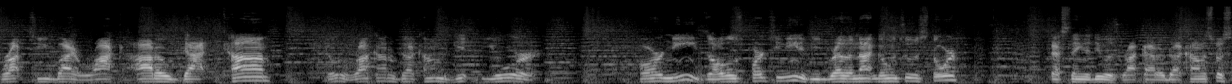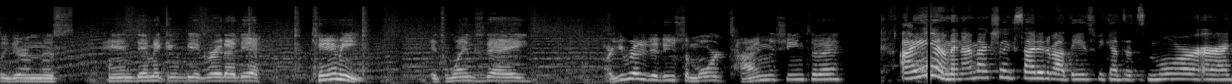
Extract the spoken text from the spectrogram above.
brought to you by RockAuto.com. Go to RockAuto.com to get your car needs, all those parts you need. If you'd rather not go into a store, best thing to do is RockAuto.com, especially during this pandemic. It would be a great idea. Cammy, it's Wednesday. Are you ready to do some more time machine today? I am, and I'm actually excited about these because it's more, or I,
